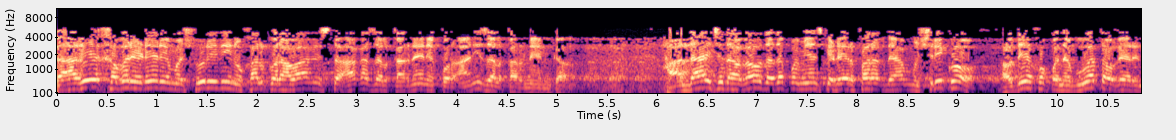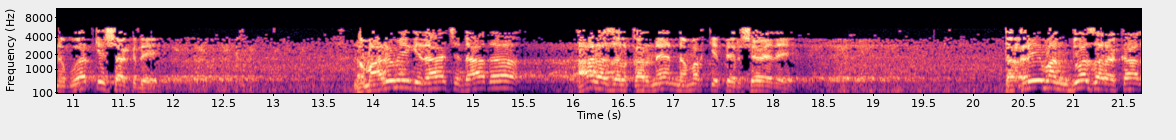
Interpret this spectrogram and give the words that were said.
دا هغه خبرې ډېرې مشهورې دي نو خلکو راواغست هغه ځل قرنین قرآنی ځل قرنین کا حال دا چې دا غو د په میانس کې ډېر فرق دی هم مشرکو او د خو په نبوت او غیر نبوت کې شک دی نو معلومه کې دا چې دا د هغه ځل قرنین نمخ کې تیر شوی دی تقریبا 2000 کال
